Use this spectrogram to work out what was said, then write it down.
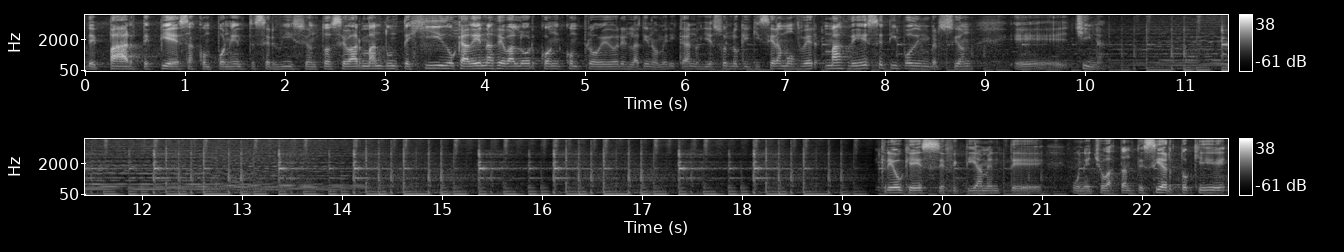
de, partes, piezas, componentes, servicios, entonces se va armando un tejido, cadenas de valor con, con, proveedores latinoamericanos y eso es lo que quisiéramos ver más de ese tipo de inversión eh, china. Creo que es efectivamente un hecho bastante cierto que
